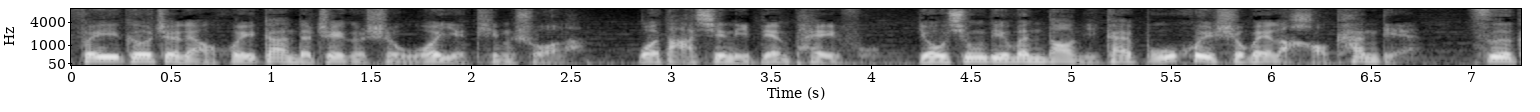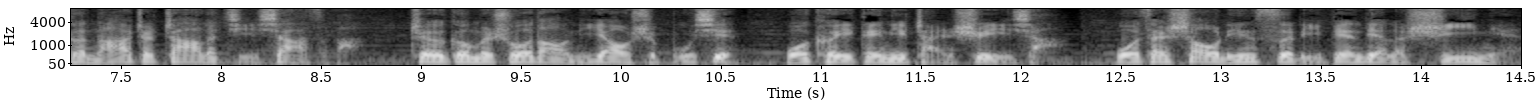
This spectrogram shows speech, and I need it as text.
飞哥这两回干的这个事，我也听说了，我打心里边佩服。有兄弟问道：“你该不会是为了好看点，自个拿着扎了几下子吧？”这哥们说道：“你要是不信，我可以给你展示一下。我在少林寺里边练了十一年，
